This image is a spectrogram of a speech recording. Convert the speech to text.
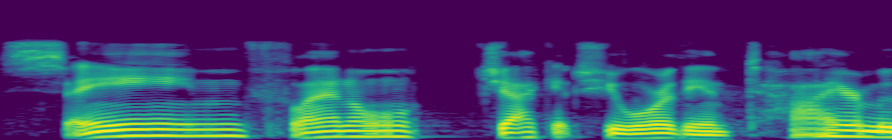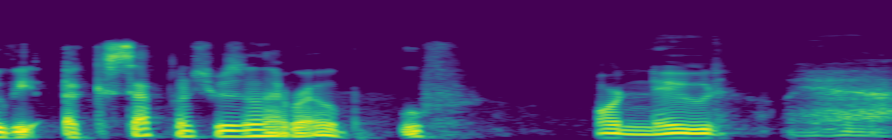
Same flannel jacket she wore the entire movie, except when she was in that robe. Oof. Or nude. Yeah.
